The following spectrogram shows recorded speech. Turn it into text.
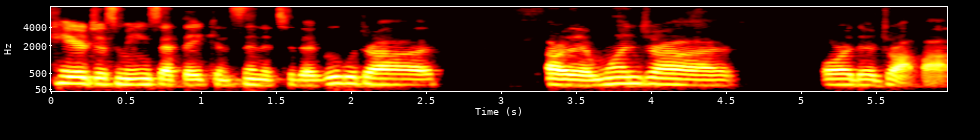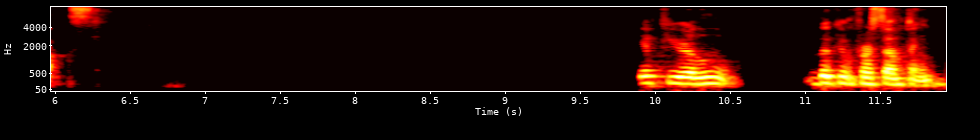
Here just means that they can send it to their Google Drive or their OneDrive or their Dropbox. If you're looking for something,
